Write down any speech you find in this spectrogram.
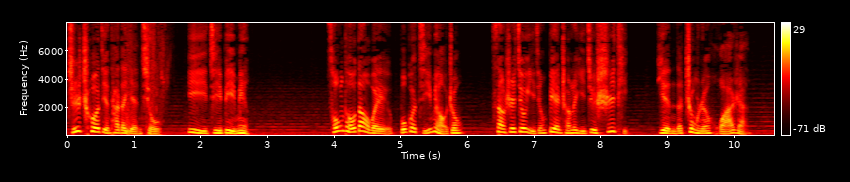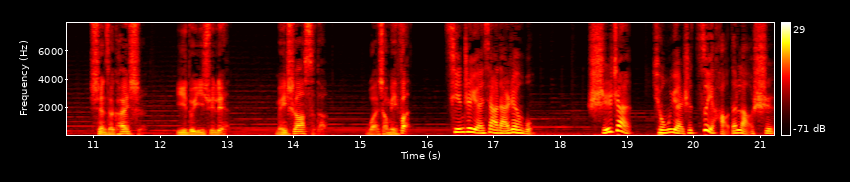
直戳进他的眼球，一击毙命。从头到尾不过几秒钟，丧尸就已经变成了一具尸体，引得众人哗然。现在开始，一对一训练，没杀死的，晚上没饭。秦志远下达任务：实战。永远是最好的老师。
